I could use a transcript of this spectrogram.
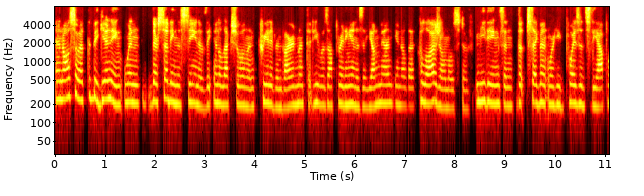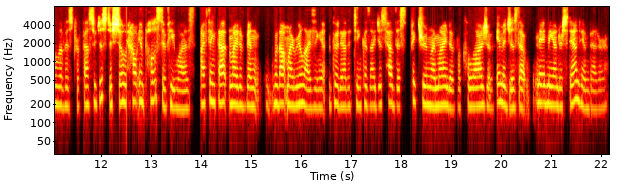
And also at the beginning, when they're setting the scene of the intellectual and creative environment that he was operating in as a young man, you know, the collage almost of meetings and the segment where he poisons the apple of his professor just to show how impulsive he was. I think that might have been, without my realizing it, good editing because I just had this picture in my mind of a collage of images that made me understand him better.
